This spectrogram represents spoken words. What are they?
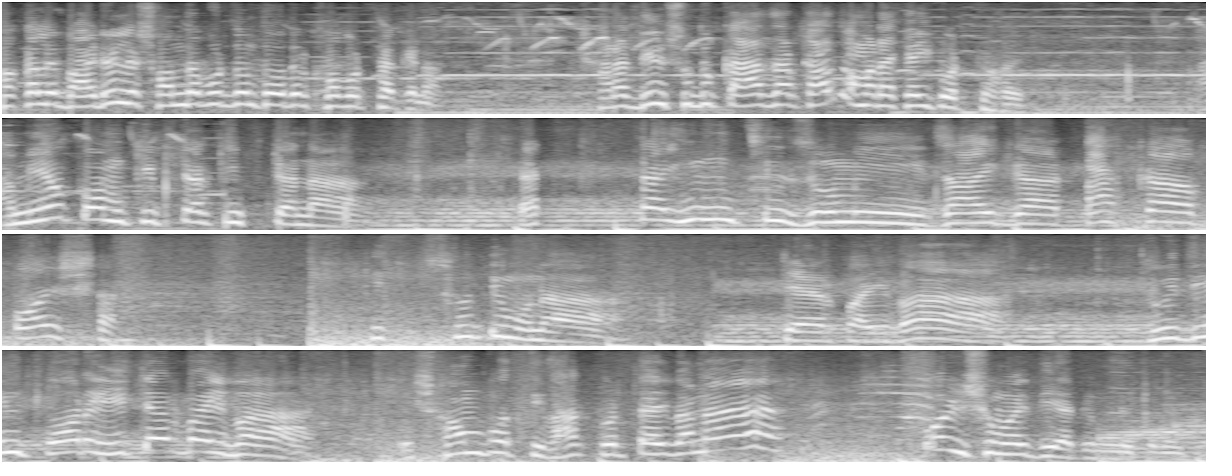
সকালে বাইরে সন্ধ্যা পর্যন্ত ওদের খবর থাকে না। সারাদিন শুধু কাজ আর কাজ আমার একাই করতে হয়। আমিও কম কিপটার কিপটা না। একটা ইঞ্চি জমি, জায়গা, টাকা, পয়সা, কিচ্ছু দিব না। টের পাইবা, দুই দিন পরে টের পাইবা সম্পত্তি ভাগ করতে আইবা না, ওই সময় দিয়া দিব না তোমাকে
